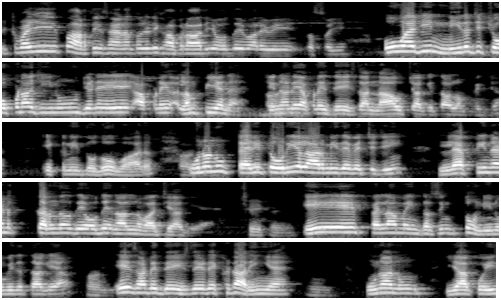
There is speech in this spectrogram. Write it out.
ਇੱਕ ਬਾਈ ਜੀ ਭਾਰਤੀ ਸੈਨਾ ਤੋਂ ਜਿਹੜੀ ਖਬਰ ਆ ਰਹੀ ਹੈ ਉਹਦੇ ਬਾਰੇ ਵੀ ਦੱਸੋ ਜੀ। ਉਹ ਹੈ ਜੀ ਨੀਰਜ ਚੋਪੜਾ ਜੀ ਨੂੰ ਜਿਹੜੇ ਆਪਣੇ 올림픽ਨ ਹੈ ਜਿਨ੍ਹਾਂ ਨੇ ਆਪਣੇ ਦੇਸ਼ ਦਾ ਨਾਂ ਉੱਚਾ ਕੀਤਾ 올림픽 'ਚ ਇੱਕ ਨਹੀਂ ਦੋ ਦੋ ਵਾਰ। ਉਹਨਾਂ ਨੂੰ ਟੈਰੀਟੋਰੀਅਲ ਆਰਮੀ ਦੇ ਵਿੱਚ ਜੀ ਲੈਫਟੀਨੈਂਟ ਕਰਨਲ ਦੇ ਅਹੁਦੇ ਨਾਲ ਨਵਾਜਿਆ ਗਿਆ ਹੈ। ਠੀਕ ਹੈ ਇਹ ਪਹਿਲਾਂ ਮਹਿੰਦਰ ਸਿੰਘ ਧੋਨੀ ਨੂੰ ਵੀ ਦਿੱਤਾ ਗਿਆ। ਇਹ ਸਾਡੇ ਦੇਸ਼ ਦੇ ਜਿਹੜੇ ਖਿਡਾਰੀ ਹੈ ਉਹਨਾਂ ਨੂੰ ਜਾਂ ਕੋਈ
